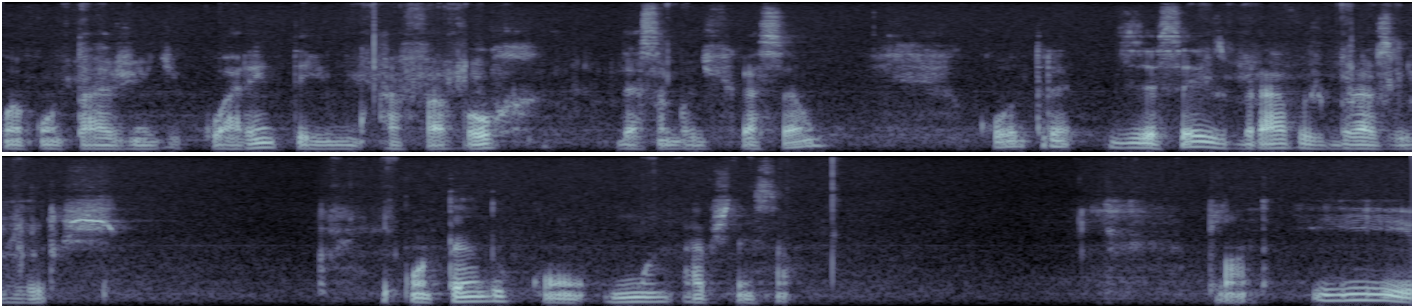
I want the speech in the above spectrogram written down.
com a contagem de 41 a favor dessa modificação contra 16 bravos brasileiros e contando com uma abstenção. Pronto. E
